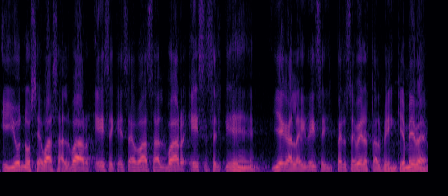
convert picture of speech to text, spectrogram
y uno se va a salvar. Ese que se va a salvar, ese es el que llega a la iglesia y persevera hasta el fin. ¿Quién me ve?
